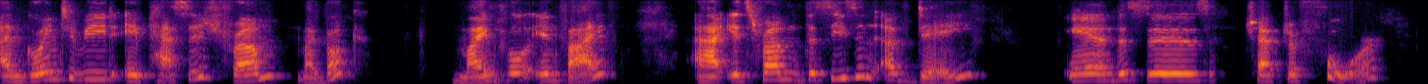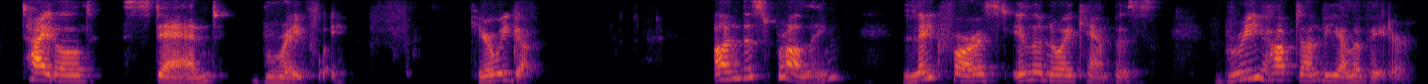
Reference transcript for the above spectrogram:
I'm going to read a passage from my book, Mindful in Five. Uh, it's from the season of day, and this is chapter four, titled Stand Bravely. Here we go. On the sprawling Lake Forest, Illinois campus, Bree hopped on the elevator.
